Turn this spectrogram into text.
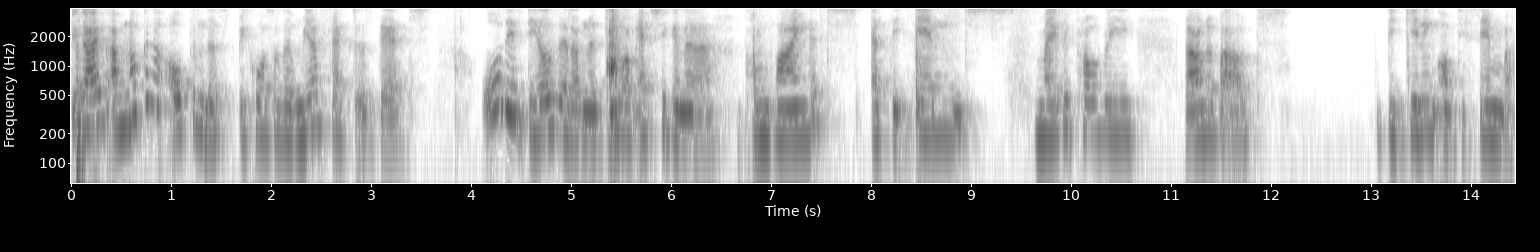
You guys, I'm not going to open this because of the mere fact is that all these deals that I'm going to do, I'm actually going to combine it at the end, maybe probably around about beginning of December.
